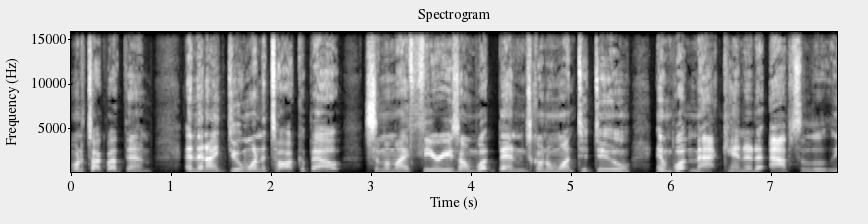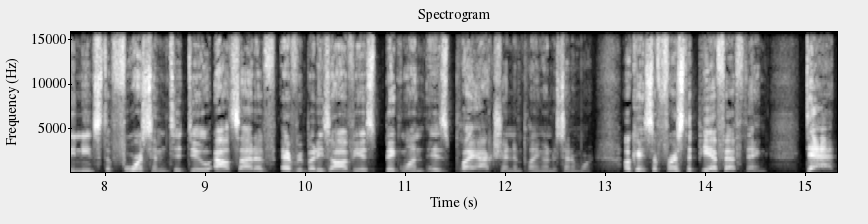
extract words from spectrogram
I want to talk about them. And then I do want to talk about some of my theories on what Ben's going to want to do and what Matt Canada absolutely needs to force him to do outside of everybody's obvious big one is play action and playing under center more. Okay, so first the PFF thing. Dad,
